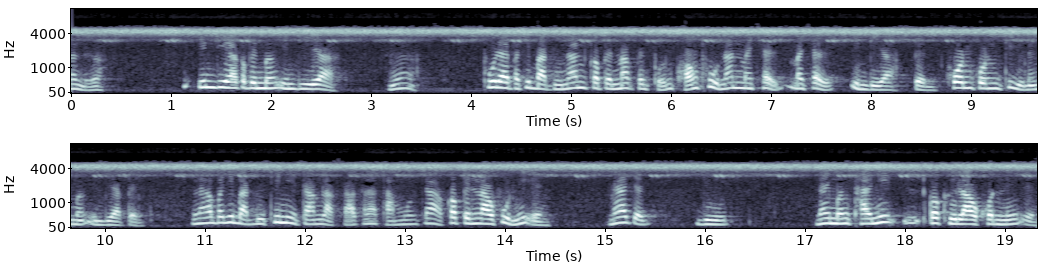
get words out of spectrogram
นั่นเหรออินเดียก็เป็นเมืองอินเดียผู้ใดปฏิบัติอยู่นั้นก็เป็นมากเป็นผลของผู้นั้นไม่ใช่ ไม่ใช่ อินเดียเป็นคนคนที่อยู่ในเมืองอินเดียเป็น แล้วปฏิบัติอยู่ที่นี่ตามหลักศาสนธรรมมูลเจ้า ก็เป็นเราผู้นี้เอง แม้จะอยู่ ในเมืองไทยนี้ก็คือเราคนนี้เอง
